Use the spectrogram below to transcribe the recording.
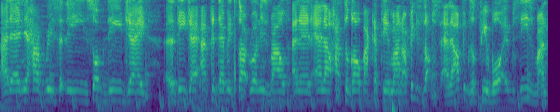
And then you have recently some DJ, uh, DJ Academic start running his mouth, and then LL has to go back at him, man. I think it's not just LL. I think it's a few more MCs, man.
